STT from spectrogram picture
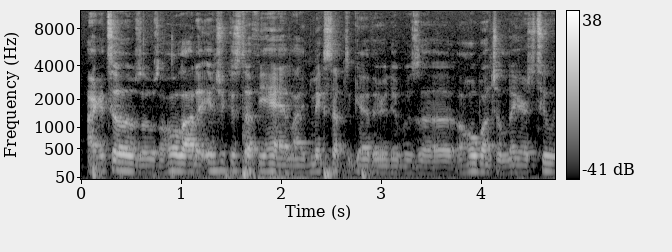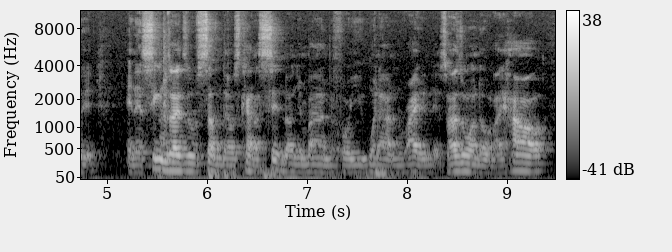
I could tell it was, it was a whole lot of intricate stuff you had like mixed up together. There was a, a whole bunch of layers to it, and it seems like it was something that was kind of sitting on your mind before you went out and writing it. So I just want to know like how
